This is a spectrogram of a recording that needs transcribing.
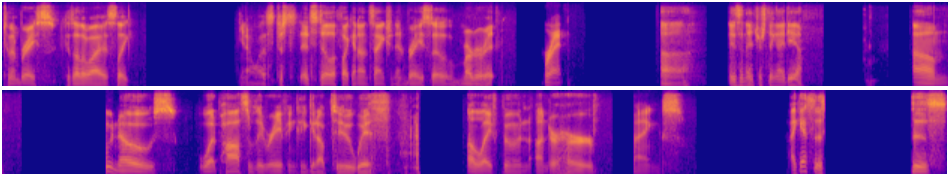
to embrace because otherwise like you know it's just it's still a fucking unsanctioned embrace so murder it. Right. uh is an interesting idea. Um who knows what possibly raven could get up to with a life boon under her fangs. I guess this is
